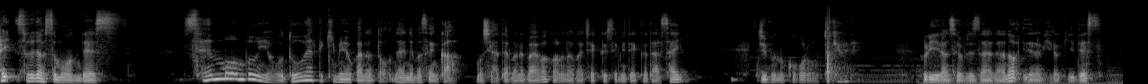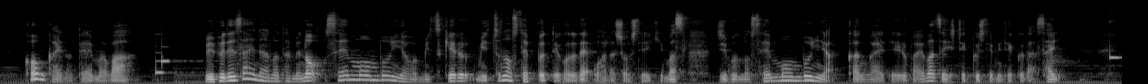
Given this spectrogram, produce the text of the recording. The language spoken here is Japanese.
はい、それでは質問です。専門分野をどうやって決めようかなと悩んでませんか？もし当てはまる場合はこの動画チェックしてみてください。自分の心を解き上げて。フリーランスウェブデザイナーの井出野弘樹です。今回のテーマは、ウェブデザイナーのための専門分野を見つける3つのステップということでお話をしていきます。自分の専門分野考えている場合はぜひチェックしてみてください。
